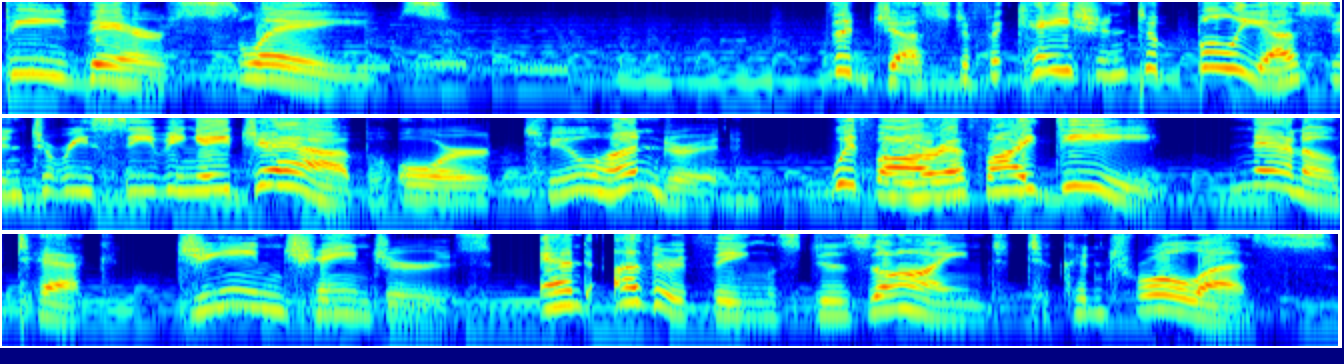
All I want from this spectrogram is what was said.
Be their slaves. The justification to bully us into receiving a jab, or 200, with RFID, nanotech, gene changers, and other things designed to control us.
